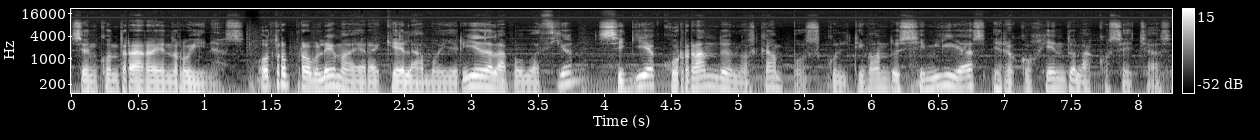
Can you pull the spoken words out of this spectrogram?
se encontrara en ruinas. Otro problema era que la mayoría de la población seguía currando en los campos, cultivando semillas y recogiendo las cosechas.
